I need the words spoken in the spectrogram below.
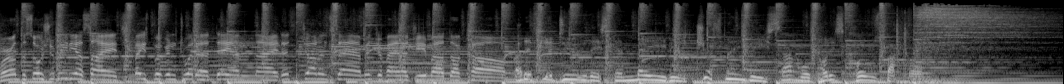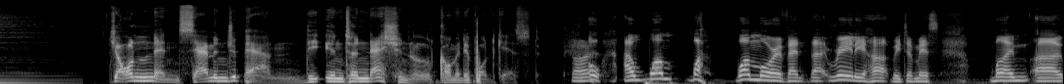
We're on the social media sites Facebook and Twitter day and night. It's John and Sam in Japan at gmail.com. And if you do this, then maybe, just maybe, Sam will put his clothes back on. John and Sam in Japan, the international comedy podcast. Oh, and one, one one more event that really hurt me to miss. My uh,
